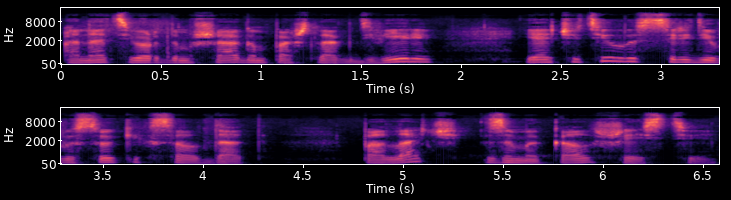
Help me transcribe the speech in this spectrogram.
Она твердым шагом пошла к двери и очутилась среди высоких солдат. Палач замыкал шествие.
